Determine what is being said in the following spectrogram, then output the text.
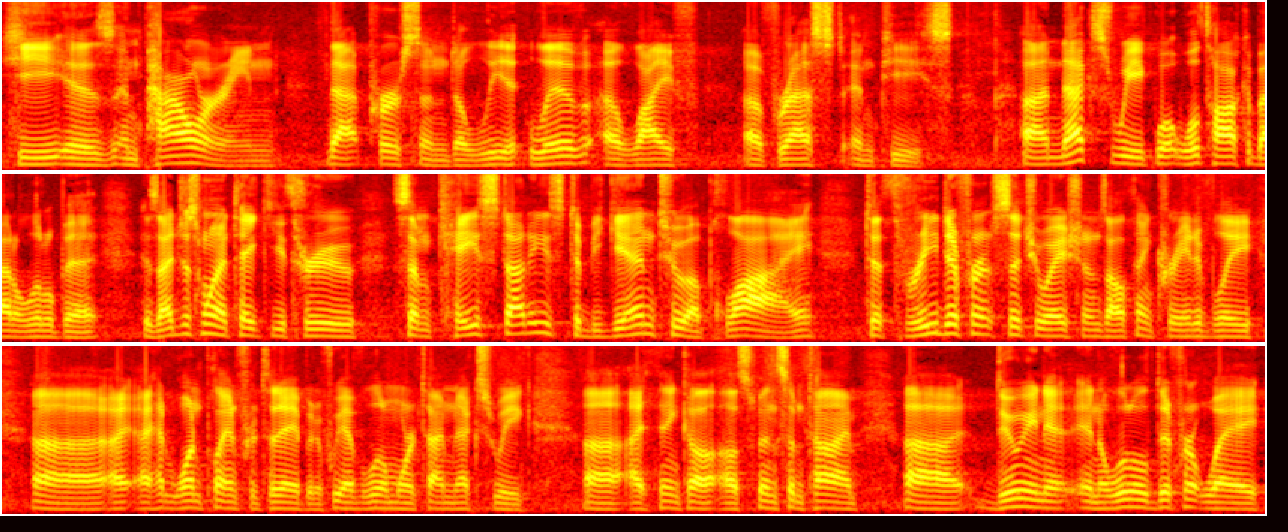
he is empowering that person to live a life of rest and peace. Uh, next week, what we'll talk about a little bit is I just want to take you through some case studies to begin to apply to three different situations. I'll think creatively. Uh, I, I had one plan for today, but if we have a little more time next week, uh, I think I'll, I'll spend some time uh, doing it in a little different way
